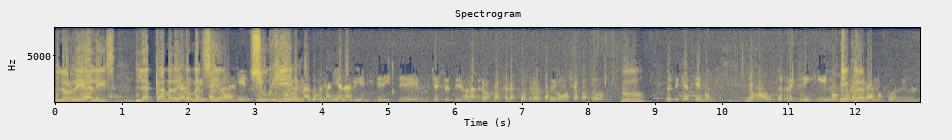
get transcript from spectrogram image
Los reales, la Cámara de Comercio sugiere. El gobernador mañana viene y te dice, muchachos, ustedes van a trabajar hasta las 4 de la tarde, como ya pasó. ¿Mm? Entonces, ¿qué hacemos? Nos autorrestringimos, colaboramos con,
